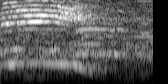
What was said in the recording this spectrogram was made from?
team!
